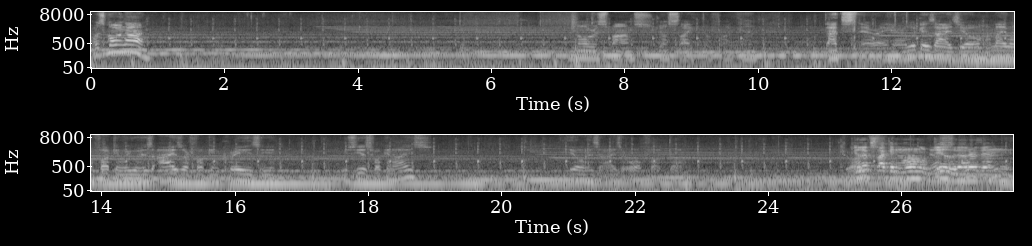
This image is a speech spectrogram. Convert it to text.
what's going on no response just like the fucking that's there right here. Look at his eyes yo. I'm not even fucking with you. His eyes are fucking crazy. You see his fucking eyes? Yo his eyes are all fucked up. He looks like a normal Yes, dude other than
